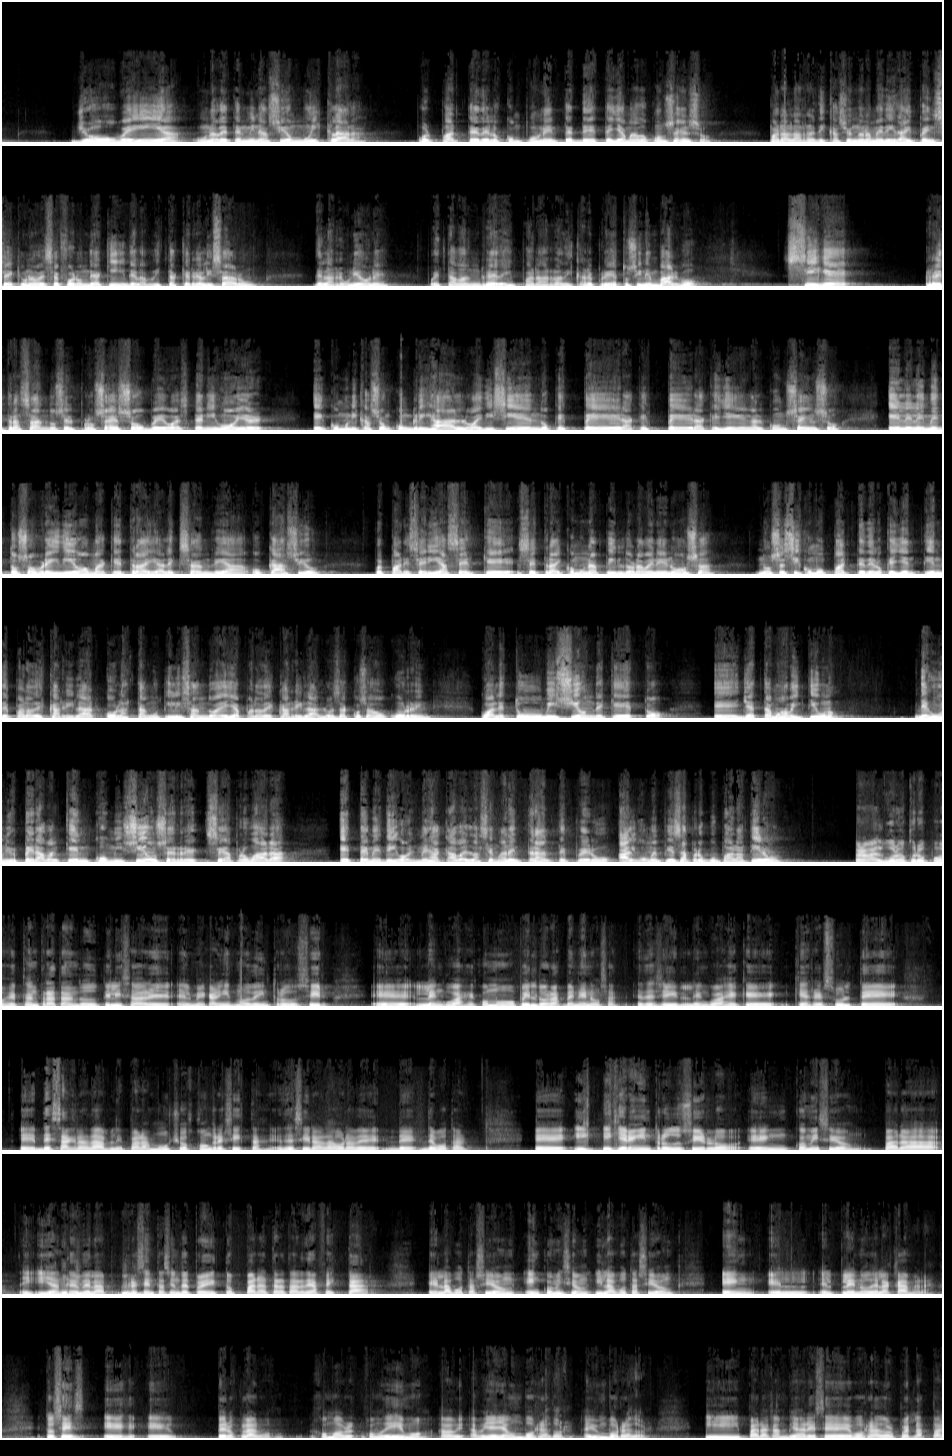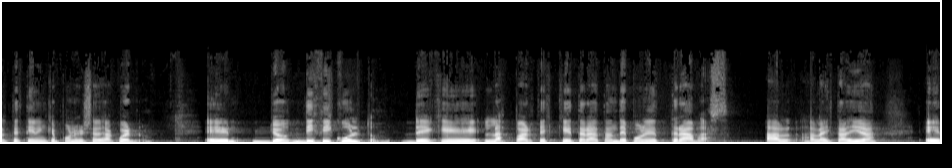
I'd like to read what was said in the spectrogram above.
Yo veía una determinación muy clara por parte de los componentes de este llamado consenso para la radicación de una medida y pensé que una vez se fueron de aquí, de las vistas que realizaron, de las reuniones, pues estaban ready para radicar el proyecto. Sin embargo, sigue retrasándose el proceso. Veo a Steny Hoyer en comunicación con Grijalva y diciendo que espera, que espera que lleguen al consenso. El elemento sobre idioma que trae Alexandria Ocasio, pues parecería ser que se trae como una píldora venenosa, no sé si como parte de lo que ella entiende para descarrilar o la están utilizando a ella para descarrilarlo, esas cosas ocurren. ¿Cuál es tu visión de que esto, eh, ya estamos a 21 de junio, esperaban que en comisión se, se aprobara este mes? Digo, el mes acaba en la semana entrante, pero algo me empieza a preocupar, ¿a ti no? Bueno, algunos grupos están tratando de utilizar el, mecanismo de introducir eh, lenguaje como píldoras venenosas, es decir, lenguaje que, resulte eh, desagradable para muchos congresistas, es decir, a la hora de, votar. Eh, y, quieren introducirlo en comisión para, y, antes de la presentación del proyecto para tratar de afectar la votación en comisión y la votación en el pleno de la Cámara. Entonces, eh, eh, pero claro, como, como dijimos, había ya un borrador, hay un borrador. Y para cambiar ese borrador, pues las partes tienen que ponerse de acuerdo. Eh, yo dificulto de que las partes que tratan de poner trabas a, la estadía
